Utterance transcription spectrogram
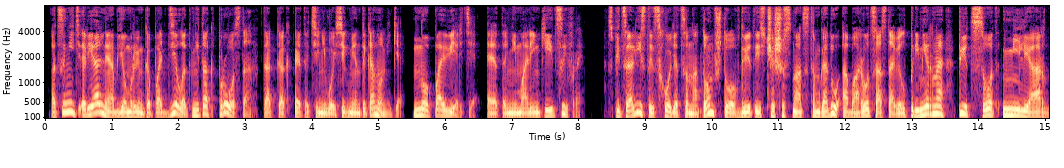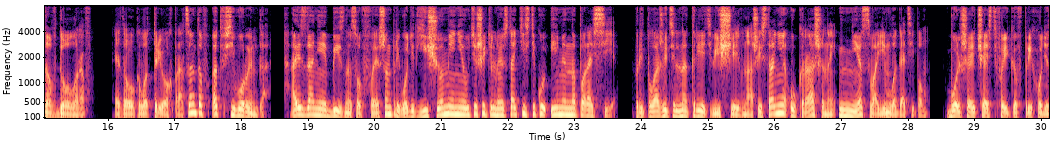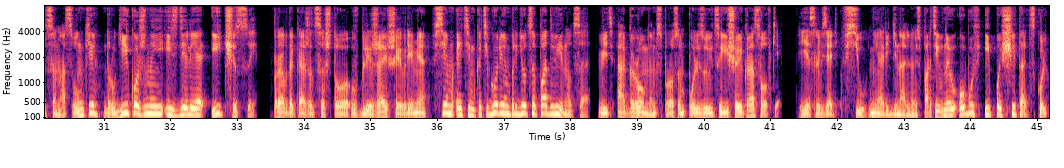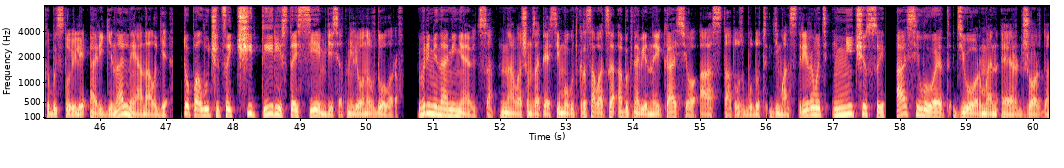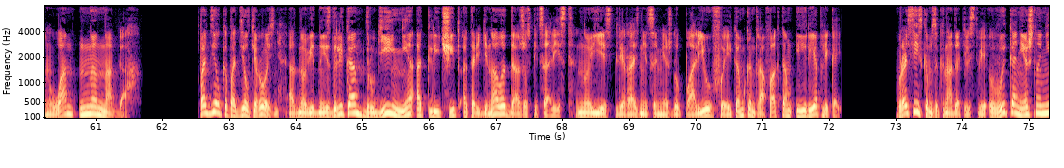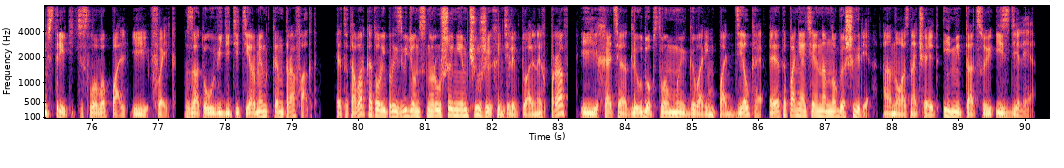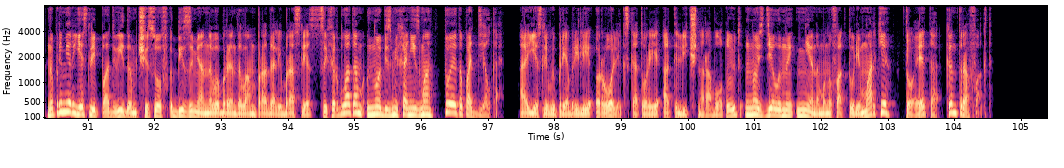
Оценить реальный объем рынка подделок не так просто, так как это теневой сегмент экономики. Но поверьте, это не маленькие цифры. Специалисты сходятся на том, что в 2016 году оборот составил примерно 500 миллиардов долларов. Это около 3% от всего рынка. А издание Business of Fashion приводит еще менее утешительную статистику именно по России. Предположительно, треть вещей в нашей стране украшены не своим логотипом. Большая часть фейков приходится на сумки, другие кожаные изделия и часы. Правда, кажется, что в ближайшее время всем этим категориям придется подвинуться, ведь огромным спросом пользуются еще и кроссовки. Если взять всю неоригинальную спортивную обувь и посчитать, сколько бы стоили оригинальные аналоги, то получится 470 миллионов долларов. Времена меняются. На вашем запястье могут красоваться обыкновенные Casio, а статус будут демонстрировать не часы, а силуэт Dior Men Air Jordan 1 на ногах. Подделка подделки рознь. Одно видно издалека, другие не отличит от оригинала даже специалист. Но есть ли разница между палью, фейком, контрафактом и репликой? В российском законодательстве вы, конечно, не встретите слово «паль» и «фейк», зато увидите термин «контрафакт». Это товар, который произведен с нарушением чужих интеллектуальных прав, и хотя для удобства мы говорим «подделка», это понятие намного шире. Оно означает имитацию изделия. Например, если под видом часов безымянного бренда вам продали браслет с циферблатом, но без механизма, то это подделка. А если вы приобрели Rolex, которые отлично работают, но сделаны не на мануфактуре марки, то это контрафакт.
